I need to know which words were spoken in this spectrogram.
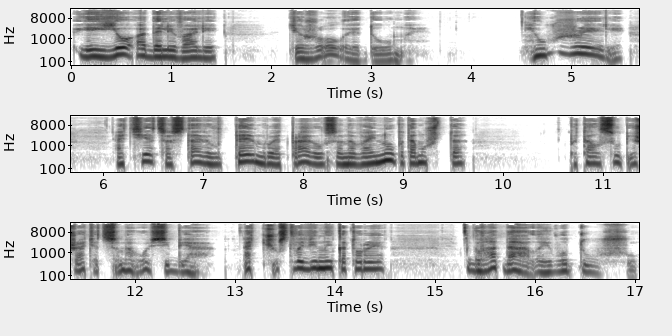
Ее одолевали тяжелые думы. Неужели отец оставил Темру и отправился на войну, потому что пытался убежать от самого себя, от чувства вины, которое гладало его душу?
